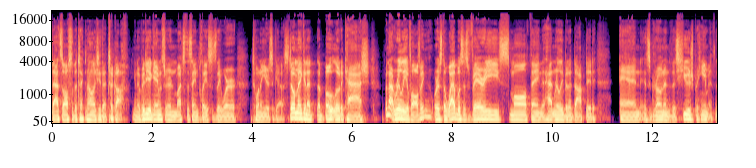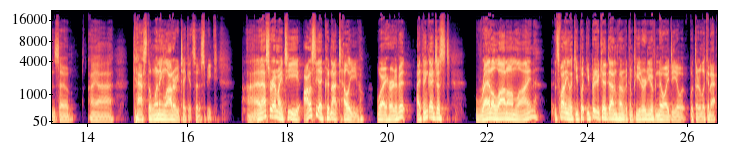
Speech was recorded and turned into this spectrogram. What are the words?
that's also the technology that took off. You know, video games are in much the same place as they were 20 years ago. Still making a, a boatload of cash, but not really evolving. Whereas the web was this very small thing that hadn't really been adopted and it's grown into this huge behemoth. And so I uh, cast the winning lottery ticket, so to speak. Uh, and as for MIT, honestly, I could not tell you where I heard of it. I think I just read a lot online. It's funny, like you put you put your kid down in front of a computer and you have no idea what, what they're looking at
